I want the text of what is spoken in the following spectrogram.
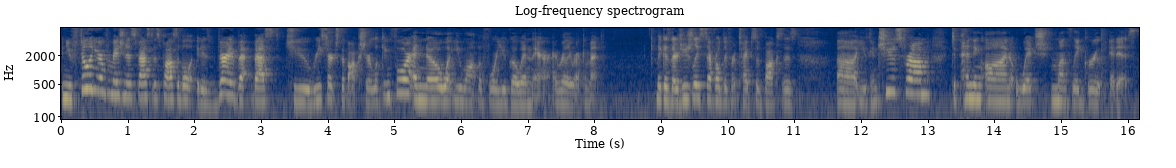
and you fill in your information as fast as possible, it is very be- best to research the box you're looking for and know what you want before you go in there. I really recommend. Because there's usually several different types of boxes uh, you can choose from depending on which monthly group it is.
